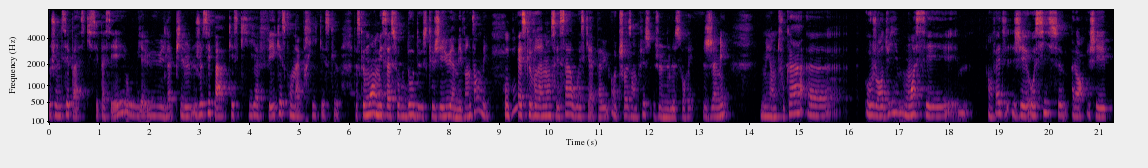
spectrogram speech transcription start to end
je ne sais pas ce qui s'est passé, ou il y a eu la pilule, je ne sais pas, qu'est-ce qui a fait, qu'est-ce qu'on a pris, qu'est-ce que... Parce que moi, on met ça sur le dos de ce que j'ai eu à mes 20 ans, mais mhm. est-ce que vraiment c'est ça, ou est-ce qu'il n'y a pas eu autre chose en plus? Je ne le saurais jamais. Mais en tout cas, euh, aujourd'hui, moi, c'est... En fait, j'ai aussi ce... Alors, j'ai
